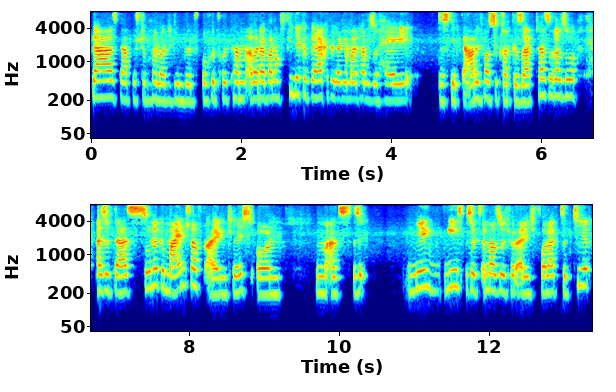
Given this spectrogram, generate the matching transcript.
klar, es gab bestimmt mal Leute, die einen blöden Spruch gedrückt haben, aber da waren auch viele Gewerke, die dann gemeint haben, so, hey, das geht gar nicht, was du gerade gesagt hast oder so. Also da ist so eine Gemeinschaft eigentlich. Und ähm, als, also, mir ging es bis jetzt immer so, ich wurde eigentlich voll akzeptiert.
